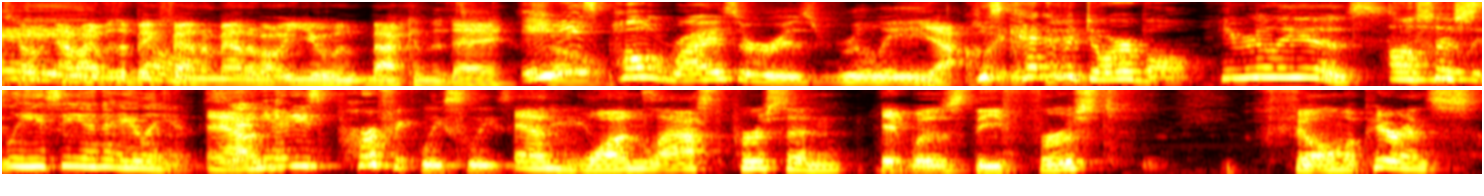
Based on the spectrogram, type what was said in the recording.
Hills Cop. Yay! And I was a big Oh. fan of oh. Mad About You in, back in the day. 80s so- Paul Reiser is really Yeah. He's kind of thing. adorable. He really is. Also He really is. sleazy and alien, And, And, and he's perfectly sleazy. and one last person, it was the first film appearance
